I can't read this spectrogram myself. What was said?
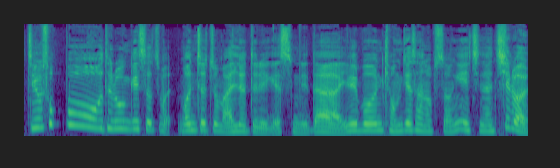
지금 속보 들어온 게 있어서 좀 먼저 좀 알려드리겠습니다. 일본 경제산업성이 지난 7월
